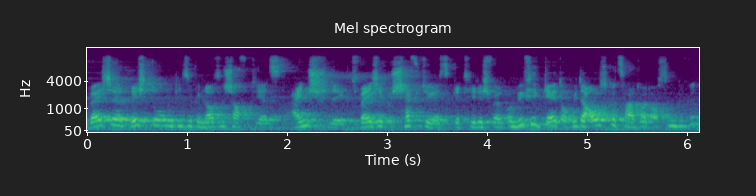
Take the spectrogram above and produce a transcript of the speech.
welche Richtung diese Genossenschaft jetzt einschlägt, welche Geschäfte jetzt getätigt werden und wie viel Geld auch wieder ausgezahlt wird aus dem Gewinn.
